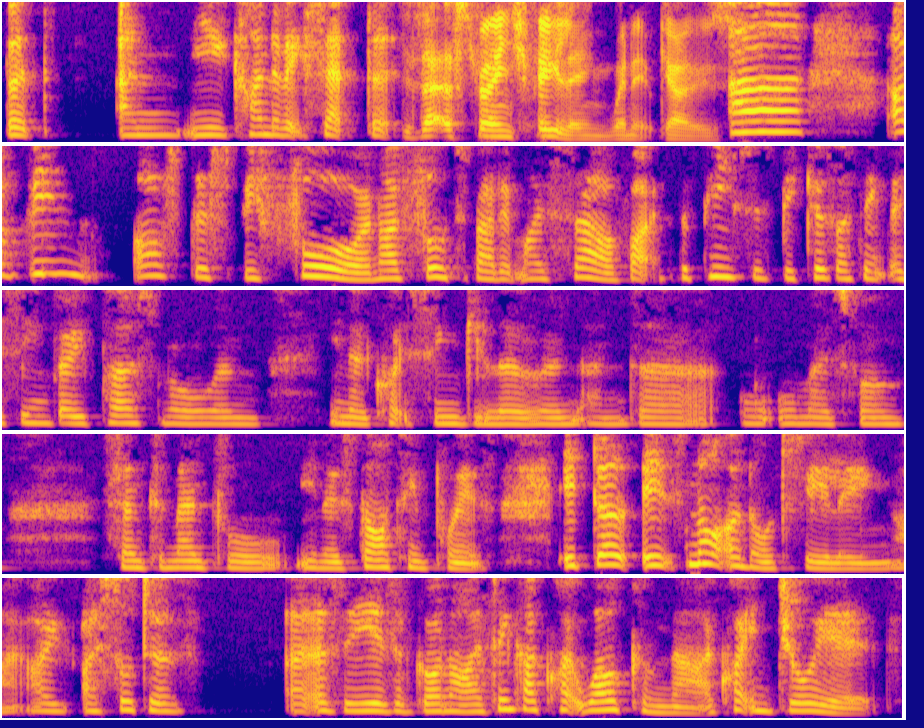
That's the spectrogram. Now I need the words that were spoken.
but and you kind of accept that. Is that a strange feeling when it goes? Uh, I've been asked this before, and I've thought about it myself. I, the pieces, because I think they seem very personal and you know, quite singular and, and uh, almost from sentimental, you know, starting points. It does. It's not an odd feeling. I, I, I sort of, as the years have gone on, I think I quite welcome that. I quite enjoy it.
